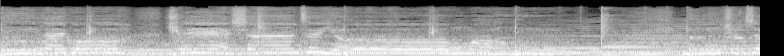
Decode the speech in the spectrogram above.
你来过，却爱上自由。你出走，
